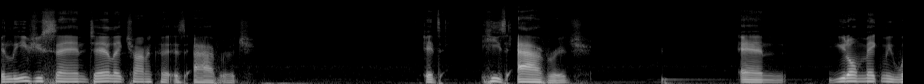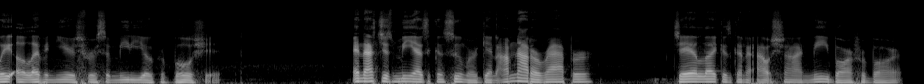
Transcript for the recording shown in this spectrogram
it leaves you saying Jay Electronica is average. It's he's average. And you don't make me wait 11 years for some mediocre bullshit. And that's just me as a consumer. Again, I'm not a rapper. Jay Elect is going to outshine me bar for bar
